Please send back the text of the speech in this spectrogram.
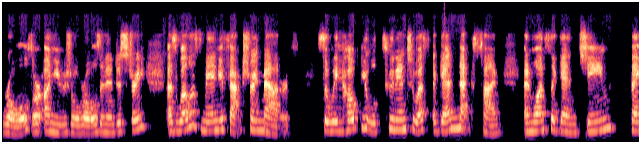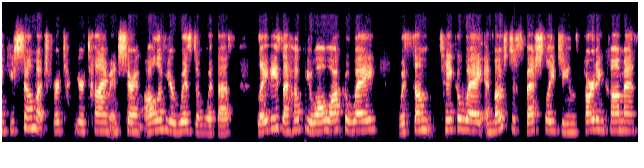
roles or unusual roles in industry, as well as Manufacturing Matters. So we hope you will tune in to us again next time. And once again, Jean, thank you so much for t- your time and sharing all of your wisdom with us. Ladies, I hope you all walk away with some takeaway and most especially Jean's parting comments.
